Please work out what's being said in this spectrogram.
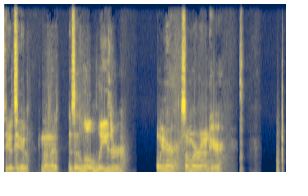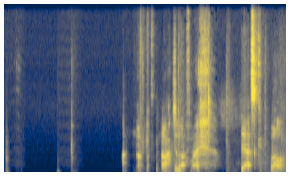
CO2 and then there's a little laser pointer somewhere around here. I knocked it off my desk. Well,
